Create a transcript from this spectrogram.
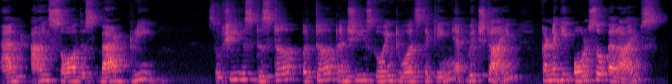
And I saw this bad dream. So she is disturbed, perturbed and she is going towards the king. At which time Kannagi also arrives.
